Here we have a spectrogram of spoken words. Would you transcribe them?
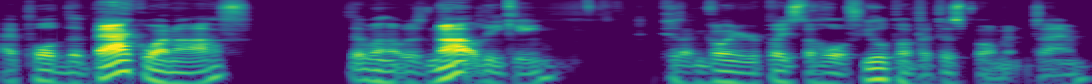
I pulled the back one off, the one that was not leaking, because I'm going to replace the whole fuel pump at this moment in time.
